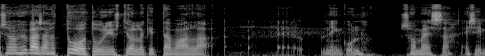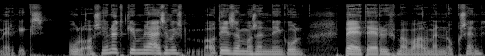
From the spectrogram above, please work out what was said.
se on hyvä saada tuotuun just jollakin tavalla äh, niin kuin somessa esimerkiksi ulos. Ja nytkin minä esimerkiksi otin semmoisen niin kuin PT-ryhmävalmennuksen,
